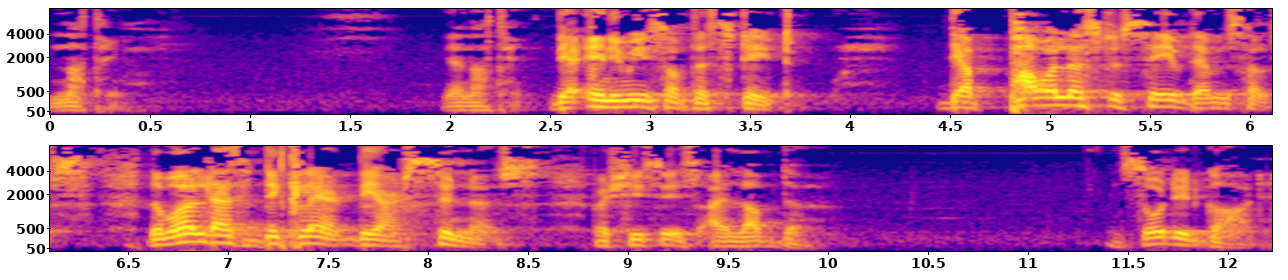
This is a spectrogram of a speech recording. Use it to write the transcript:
Nothing. They're nothing. They're enemies of the state. They are powerless to save themselves. The world has declared they are sinners. But she says, I love them. And so did God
